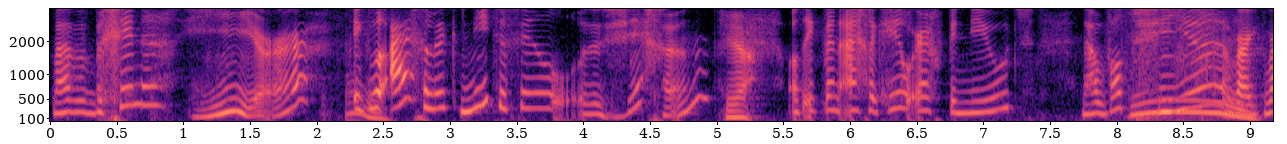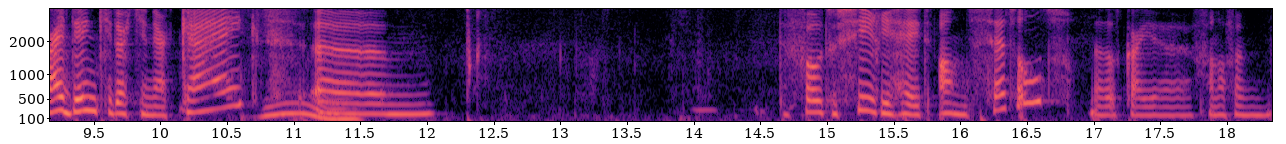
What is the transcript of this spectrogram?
Maar we beginnen hier. Ik wil eigenlijk niet te veel eh, zeggen, Ja. want ik ben eigenlijk heel erg benieuwd. Nou, wat zie je? Waar, waar denk je dat je naar kijkt? Ehm, de fotoserie heet Unsettled. Nou, dat kan je vanaf een,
